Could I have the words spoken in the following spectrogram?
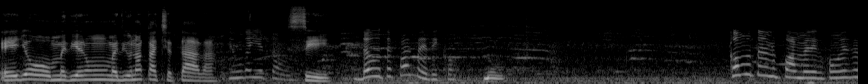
Ellos me dieron, me dio una cachetada. ¿Y un galletón? Sí. ¿Dónde usted fue al médico? No. ¿Cómo usted no fue al médico con ese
